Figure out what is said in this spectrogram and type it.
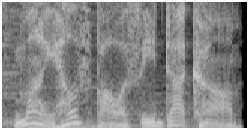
myhealthpolicy.com.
